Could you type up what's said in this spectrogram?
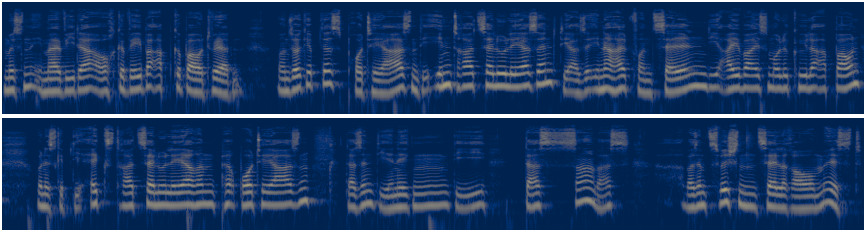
müssen immer wieder auch Gewebe abgebaut werden. Und so gibt es Proteasen, die intrazellulär sind, die also innerhalb von Zellen die Eiweißmoleküle abbauen. Und es gibt die extrazellulären Proteasen, das sind diejenigen, die das, was, was im Zwischenzellraum ist.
